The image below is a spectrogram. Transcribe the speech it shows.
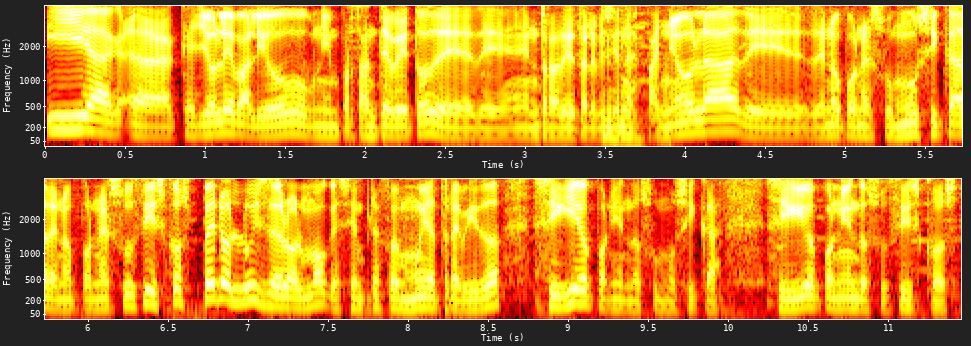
y aquello le valió un importante veto de, en Radio Televisión Española, de, no poner su música, de no poner sus discos, pero Luis del Olmo, que siempre fue muy atrevido, siguió poniendo su música, siguió poniendo sus discos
